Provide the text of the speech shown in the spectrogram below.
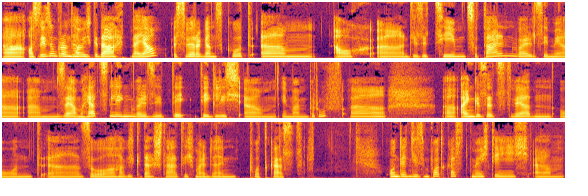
Äh, aus diesem Grund habe ich gedacht, naja, es wäre ganz gut, ähm, auch äh, diese Themen zu teilen, weil sie mir ähm, sehr am Herzen liegen, weil sie täglich ähm, in meinem Beruf äh, äh, eingesetzt werden. Und äh, so habe ich gedacht, starte ich mal deinen Podcast. Und in diesem Podcast möchte ich ähm,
